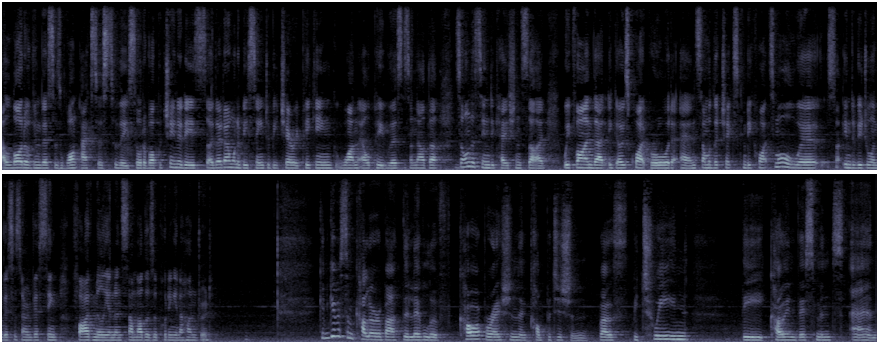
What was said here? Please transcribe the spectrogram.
a lot of investors want access to these sort of opportunities, so they don't want to be seen to be cherry picking one LP versus another. So on the syndication side, we find that it goes quite broad, and some of the checks can be quite small, where individual investors are investing five million, and some others are putting in a hundred. Can you give us some colour about the level of cooperation and competition, both between the co-investments and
